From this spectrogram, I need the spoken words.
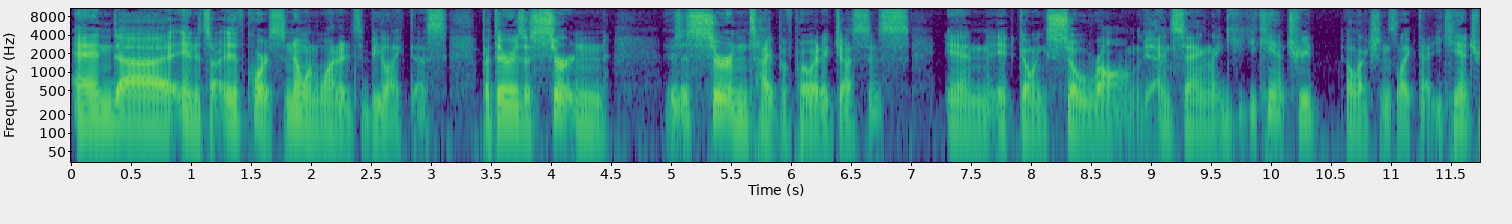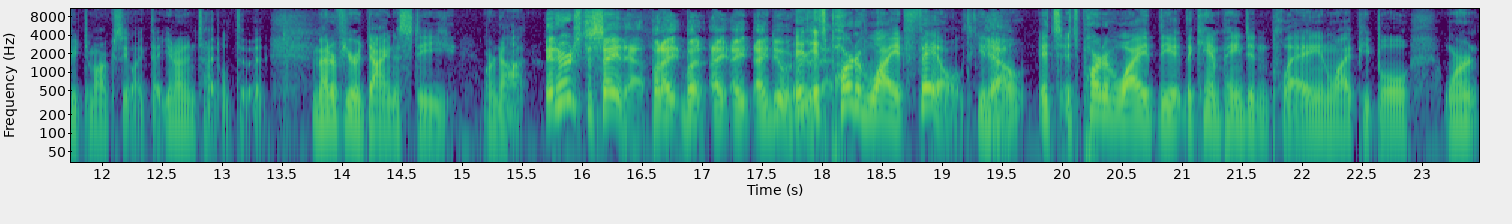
and uh, and it's of course no one wanted it to be like this, but there is a certain there's a certain type of poetic justice in it going so wrong Yeah. and saying like you, can't treat elections like that, you can't treat democracy like that. You're not entitled to it, no matter if you're a dynasty or not. It hurts to say that, but I but I I, I do agree It, it's that. part of why it failed. You Yeah. know, it's it's part of why the the campaign didn't play and why people weren't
